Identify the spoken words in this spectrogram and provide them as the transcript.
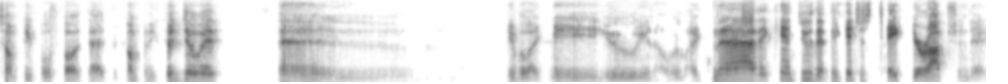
some people thought that the company could do it, and people like me, you, you know, were like, nah, they can't do that. They can't just take your option day.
